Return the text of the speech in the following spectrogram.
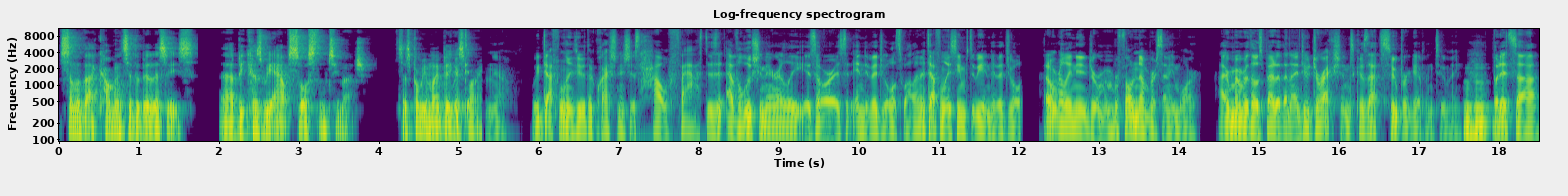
some of our cognitive abilities uh, because we outsource them too much? So it's probably my biggest worry. Yeah. We definitely do. The question is just how fast. Is it evolutionarily is it, or is it individual as well? And it definitely seems to be individual. I don't really need to remember phone numbers anymore. I remember those better than I do directions because that's super given to me. Mm-hmm. But it's uh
